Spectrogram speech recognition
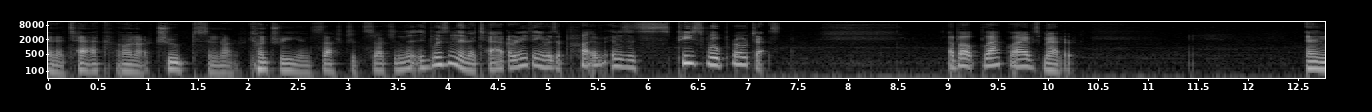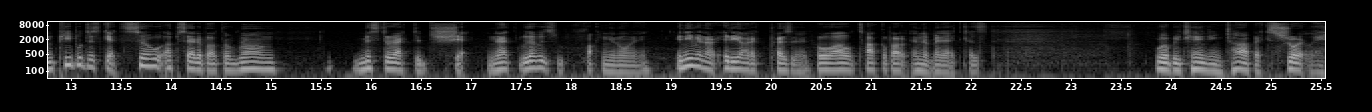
an attack on our troops and our country and such and such. And it wasn't an attack or anything. It was a private. It was a peaceful protest about Black Lives Matter. And people just get so upset about the wrong, misdirected shit. And that that was fucking annoying. And even our idiotic president, who I'll talk about in a minute, because we'll be changing topics shortly.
